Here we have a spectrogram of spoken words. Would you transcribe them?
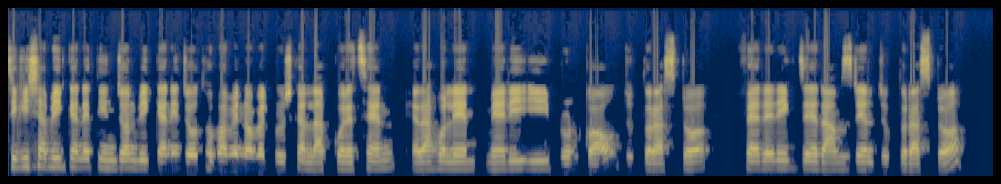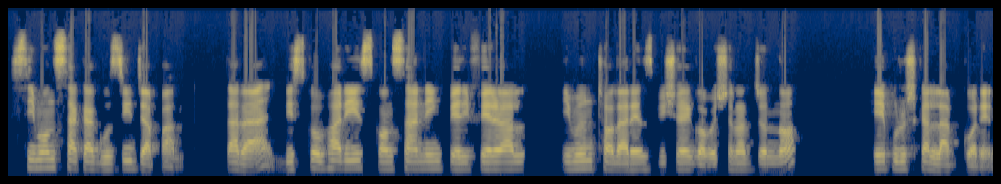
চিকিৎসা বিজ্ঞানে তিনজন বিজ্ঞানী যৌথভাবে নোবেল পুরস্কার লাভ করেছেন। এরা হলেন মেরি ই ব্রুনকও যুক্তরাষ্ট্র ফেডেরিক জে রামসডেল, যুক্তরাষ্ট্র, সিমন সাকাগুচি জাপান। তারা discoveries concerning peripheral immune tolerance বিষয়ে গবেষণার জন্য এ পুরস্কার লাভ করেন।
